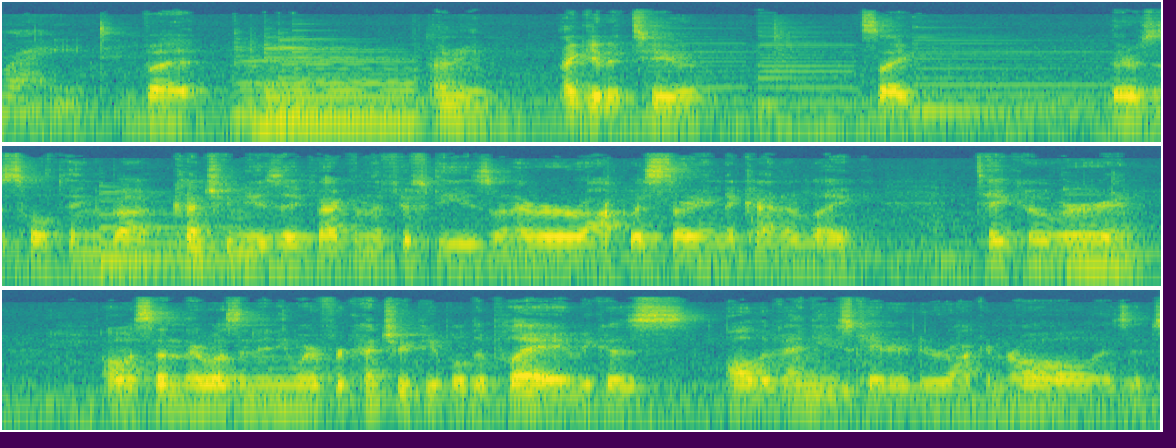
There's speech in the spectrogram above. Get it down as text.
Right. But I mean, I get it too. It's like there's this whole thing about country music back in the 50s whenever rock was starting to kind of like take over and all of a sudden there wasn't anywhere for country people to play because all the venues catered to rock and roll as it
